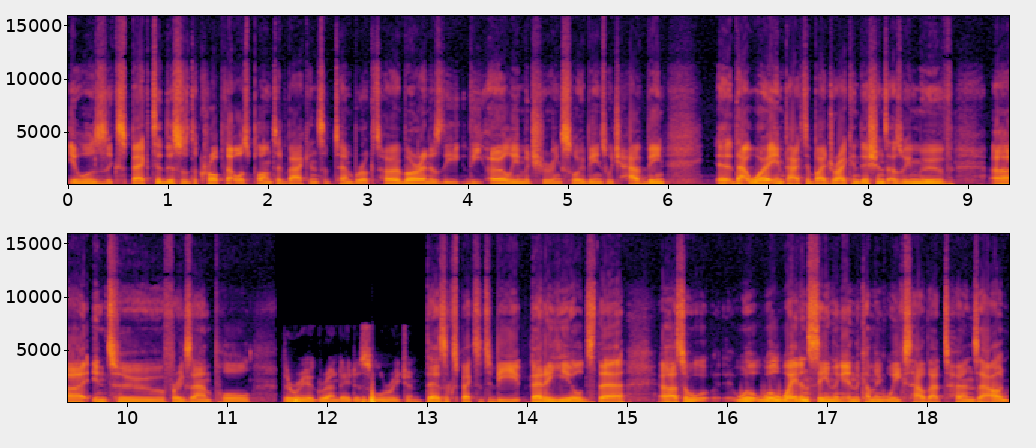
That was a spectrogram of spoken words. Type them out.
it was expected this was the crop that was planted back in september october and is the, the early maturing soybeans which have been uh, that were impacted by dry conditions as we move uh, into, for example, the Rio Grande do Sul region. There's expected to be better yields there. Uh, so we'll, we'll wait and see in the, in the coming weeks how that turns out.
